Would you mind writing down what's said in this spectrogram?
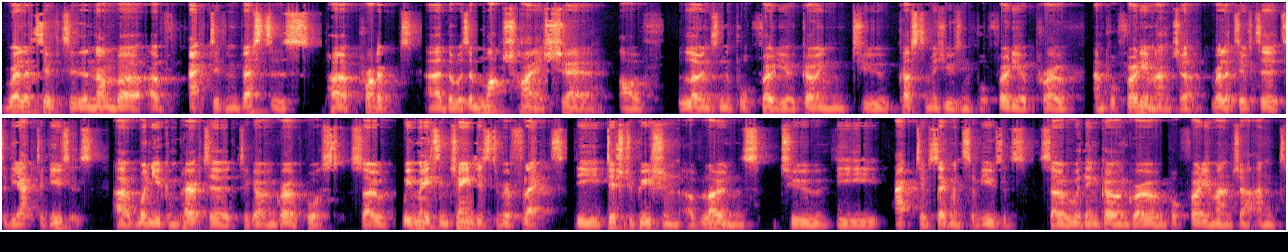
relative to the number of active investors per product, uh, there was a much higher share of loans in the portfolio going to customers using Portfolio Pro and Portfolio Manager relative to, to the active users. Uh, when you compare it to, to Go and Grow, of course. So we made some changes to reflect the distribution of loans to the active segments of users. So within Go and Grow and Portfolio Manager and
